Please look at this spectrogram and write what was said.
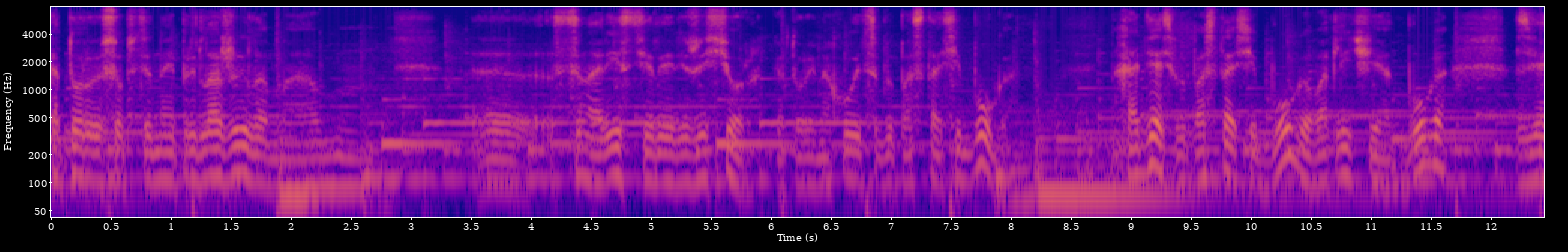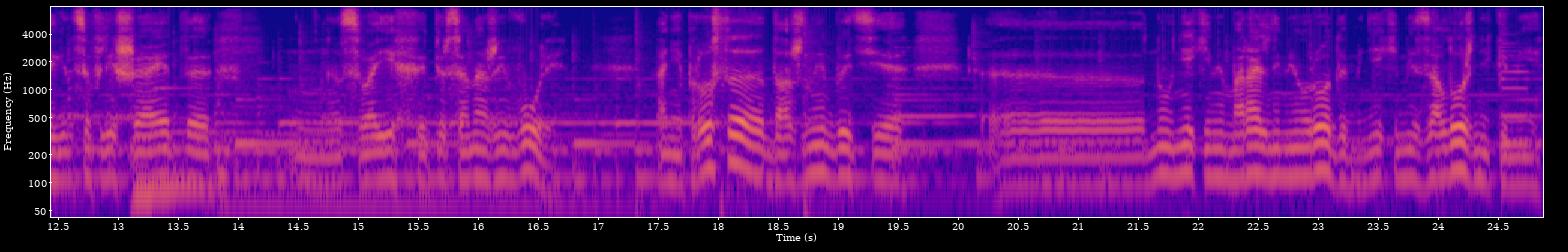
которую, собственно, и предложил им э, сценарист-режиссер, который находится в ипостаси Бога. Находясь в ипостаси Бога, в отличие от Бога, Звягинцев лишает э, своих персонажей воли. Они просто должны быть э, ну, некими моральными уродами, некими заложниками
